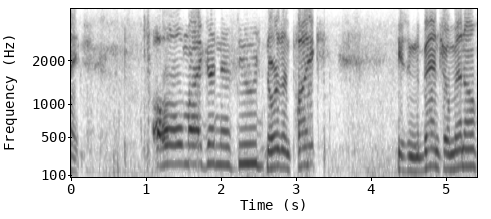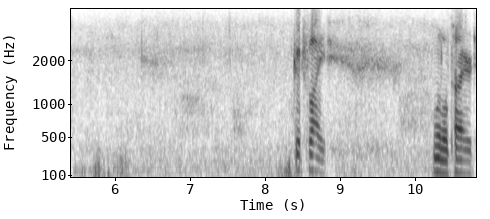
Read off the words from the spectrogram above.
right. Oh my goodness, dude. Northern Pike using the banjo minnow. Good fight. A little tired.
